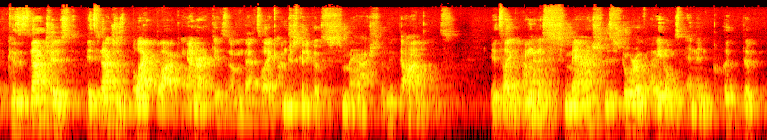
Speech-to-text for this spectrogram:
because it's not just it's not just black bloc anarchism that's like I'm just gonna go smash the McDonald's. It's like I'm gonna smash the store of idols and then put the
